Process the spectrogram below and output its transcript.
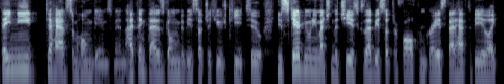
they need to have some home games, man. I think that is going to be such a huge key too. You scared me when you mentioned the Chiefs because that'd be such a fall from grace. That'd have to be like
